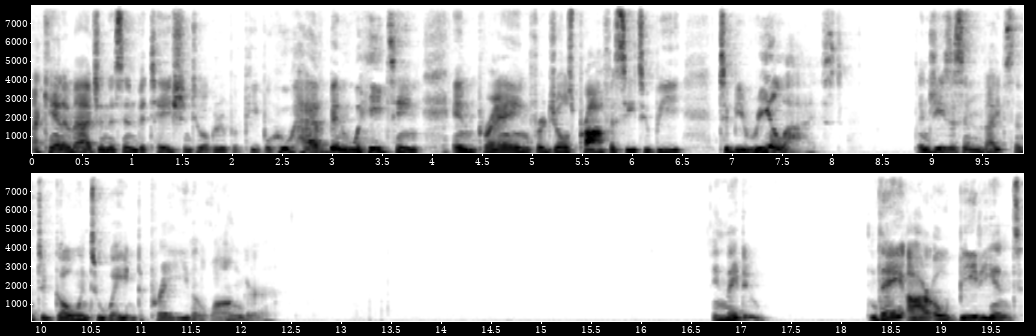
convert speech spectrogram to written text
I can't imagine this invitation to a group of people who have been waiting and praying for Joel's prophecy to be to be realized. And Jesus invites them to go and to wait and to pray even longer. And they do. They are obedient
